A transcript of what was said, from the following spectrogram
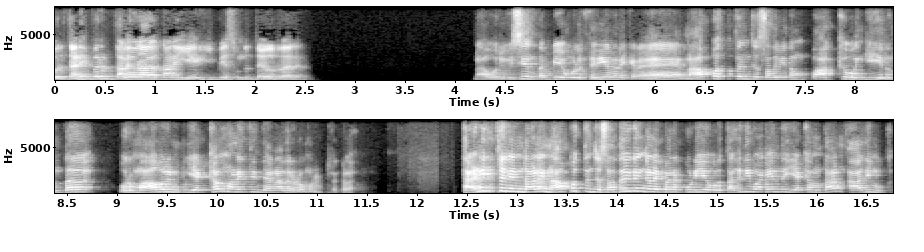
ஒரு தனிப்பெரும் தலைவராகத்தானே இபிஎஸ் வந்து திகழ்றாரு. நான் ஒரு விஷயம் தம்பி உங்களுக்கு தெரிய நினைக்கிறேன். நாற்பத்தஞ்சு சதவீதம் வாக்கு வங்கி இருந்த ஒரு மாபெரும் இயக்கம் அனைத்து இந்திய அண்ணா திராவிட கழகம். தனித்து நின்றாலே நாற்பத்தஞ்சு சதவீதங்களை பெறக்கூடிய ஒரு தகுதி வாய்ந்த இயக்கம் தான் அதிமுக.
